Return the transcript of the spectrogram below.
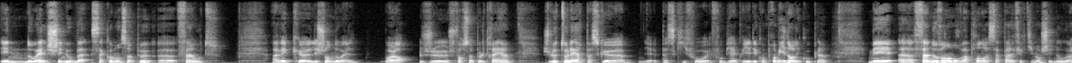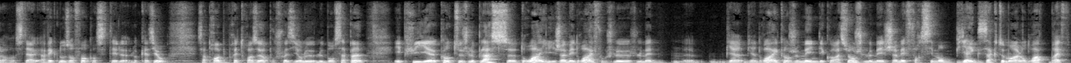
et Noël, chez nous, bah, ça commence un peu euh, fin août, avec euh, les chants de Noël. Bon alors, je, force un peu le trait, hein. Je le tolère parce que parce qu'il faut, faut bien qu'il y ait des compromis dans les couples. Hein. Mais euh, fin novembre, on va prendre un sapin, effectivement, chez nous. Alors, c'était avec nos enfants quand c'était l'occasion. Ça prend à peu près trois heures pour choisir le, bon sapin. Et puis, euh, quand je le place droit, il n'est jamais droit, il faut que je le, je le mette euh, bien, bien droit. Et quand je mets une décoration, je le mets jamais forcément bien exactement à l'endroit. Bref,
